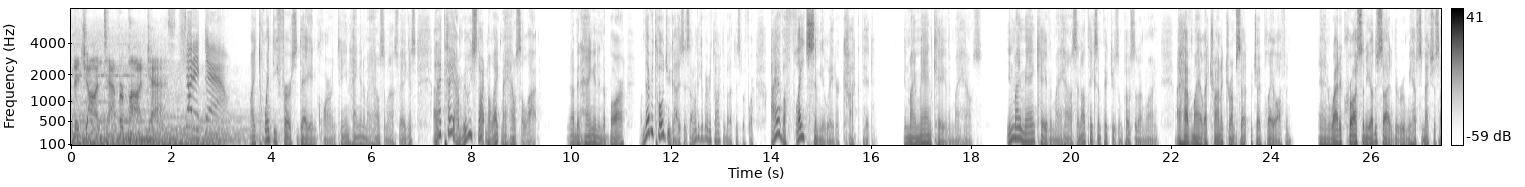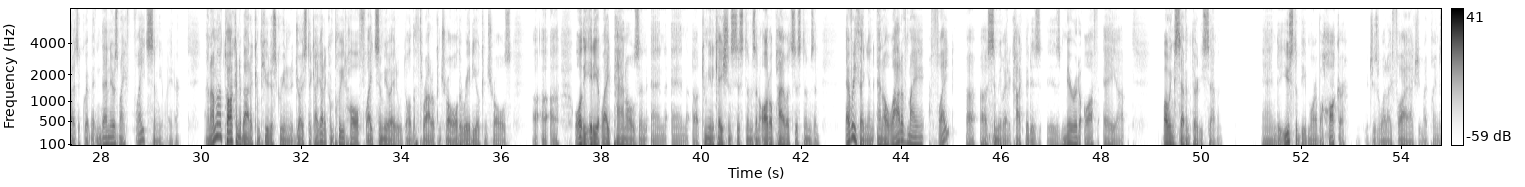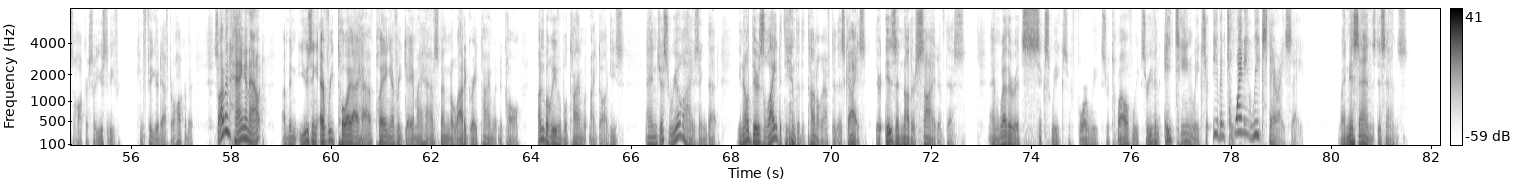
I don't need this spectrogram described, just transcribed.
the Jon Taffer Podcast. Shut it down. My 21st day in quarantine, hanging in my house in Las Vegas. And I tell you, I'm really starting to like my house a lot. You know, I've been hanging in the bar. I've never told you guys this. I don't think I've ever talked about this before. I have a flight simulator cockpit in my man cave in my house. In my man cave in my house, and I'll take some pictures and post it online. I have my electronic drum set, which I play often. And right across on the other side of the room, we have some exercise equipment. And then there's my flight simulator. And I'm not talking about a computer screen and a joystick. I got a complete whole flight simulator with all the throttle control, all the radio controls, uh, uh, uh, all the idiot light panels and and and uh, communication systems and autopilot systems and everything. And and a lot of my flight uh, uh, simulator cockpit is is mirrored off a Boeing 737, and it used to be more of a Hawker, which is what I fly. Actually, my plane is a Hawker, so it used to be configured after a Hawker. But so I've been hanging out. I've been using every toy I have, playing every game I have, spending a lot of great time with Nicole, unbelievable time with my doggies, and just realizing that, you know, there's light at the end of the tunnel after this. Guys, there is another side of this. And whether it's six weeks or four weeks or 12 weeks or even 18 weeks or even 20 weeks, dare I say, when this ends, this ends.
